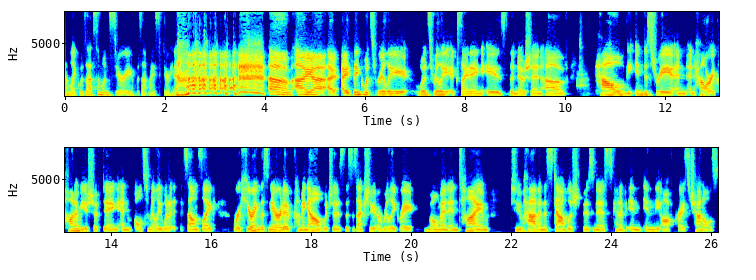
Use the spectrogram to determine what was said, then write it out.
I'm like, was that someone's Siri? Was that my Siri? um, I, uh, I, I think what's really what's really exciting is the notion of how the industry and and how our economy is shifting, and ultimately what it, sounds like we're hearing this narrative coming out, which is this is actually a really great moment in time to have an established business kind of in in the off price channels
